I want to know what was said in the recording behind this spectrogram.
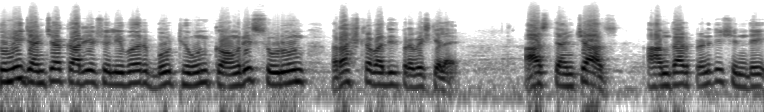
तुम्ही ज्यांच्या कार्यशैलीवर बोट ठेवून काँग्रेस सोडून राष्ट्रवादीत प्रवेश केलाय. आज त्यांच्याच आमदार प्रणिती शिंदे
